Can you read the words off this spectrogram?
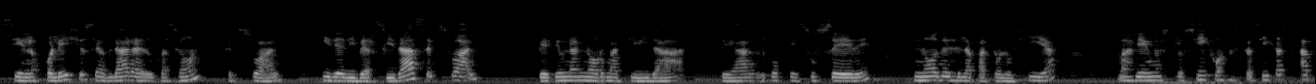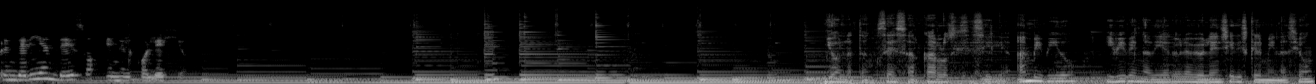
si en los colegios se hablara de educación sexual y de diversidad sexual, desde una normatividad de algo que sucede, no desde la patología, más bien nuestros hijos, nuestras hijas aprenderían de eso en el colegio. César, Carlos y Cecilia han vivido y viven a diario la violencia y discriminación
